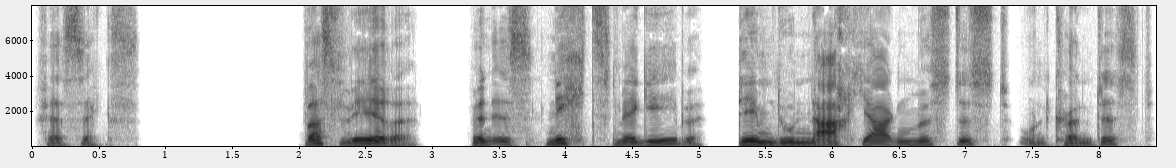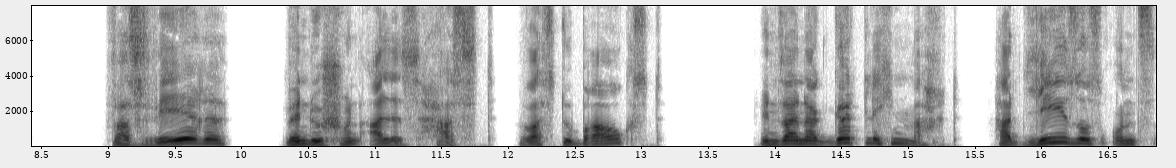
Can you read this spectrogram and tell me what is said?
Vers 6. Was wäre, wenn es nichts mehr gäbe, dem du nachjagen müsstest und könntest? Was wäre, wenn du schon alles hast, was du brauchst? In seiner göttlichen Macht hat Jesus uns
